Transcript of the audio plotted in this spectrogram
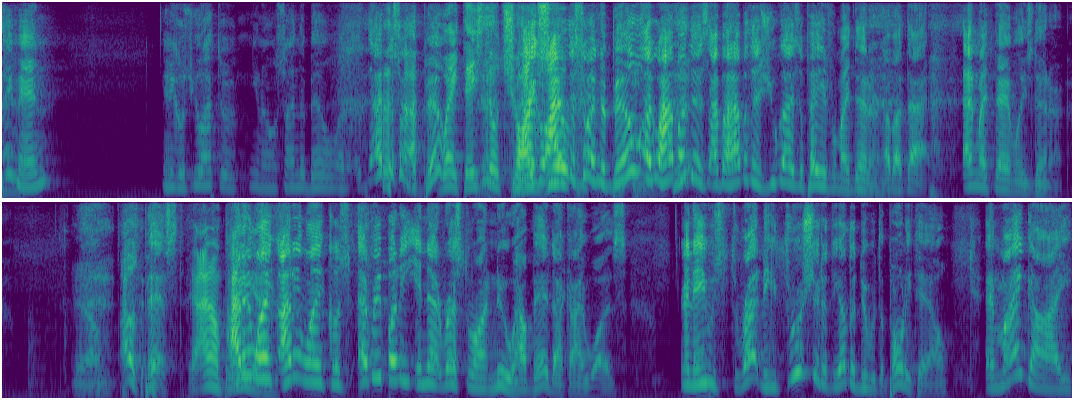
hey man. And he goes, you have to, you know, sign the bill. I have to sign the bill. Wait, they still I charge you? I have you? to sign the bill. I go, how about this? I go, how about this? You guys are paying for my dinner. How about that? And my family's dinner. You know, I was pissed. Yeah, I don't I didn't ya. like. I didn't like because everybody in that restaurant knew how bad that guy was, and he was threatening. He threw shit at the other dude with the ponytail, and my guy,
